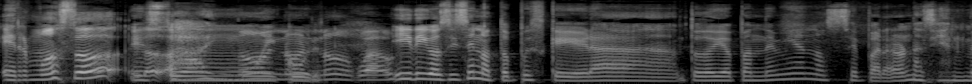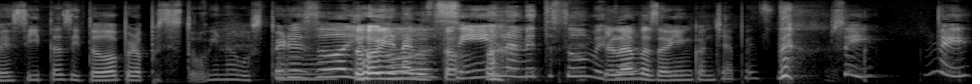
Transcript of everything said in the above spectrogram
hermoso. Estuvo Ay, no, muy no, cool. no, wow. Y digo, sí se notó pues que era todavía pandemia, nos separaron así en mesitas y todo, pero pues estuvo bien a gusto. pero eso Estuvo bien a ayudó. gusto. Sí, la neta estuvo mejor. Yo la pasé bien con Chiapas. Sí, sí.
